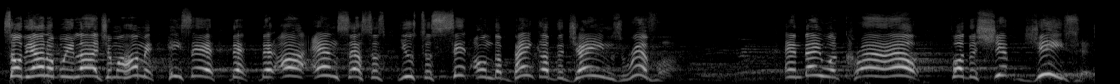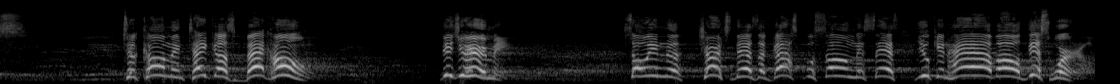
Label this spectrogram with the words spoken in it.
So the Honorable Elijah Muhammad, he said that, that our ancestors used to sit on the bank of the James River and they would cry out for the ship Jesus to come and take us back home. Did you hear me? So in the church, there's a gospel song that says, You can have all this world,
